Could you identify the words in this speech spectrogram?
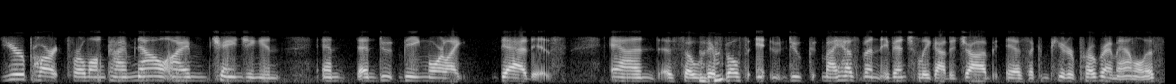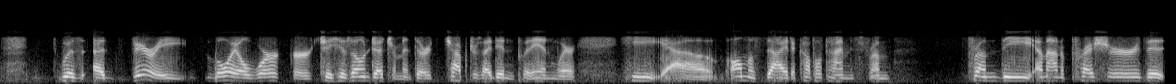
your part for a long time. Now I'm changing and and and do, being more like Dad is. And uh, so mm-hmm. they're both. Do my husband eventually got a job as a computer program analyst. Was a very loyal worker to his own detriment. There are chapters I didn't put in where he uh, almost died a couple times from from the amount of pressure that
